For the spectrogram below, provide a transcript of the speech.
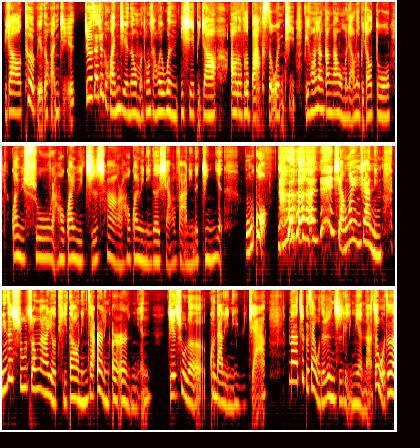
比较特别的环节，就是在这个环节呢，我们通常会问一些比较 out of the box 的问题，比方像刚刚我们聊了比较多关于书，然后关于职场，然后关于您的想法、您的经验。不过，想问一下您，您在书中啊有提到您在二零二二年接触了昆达里尼瑜伽，那这个在我的认知里面呢、这我这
